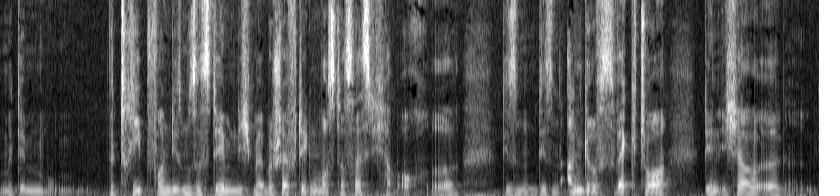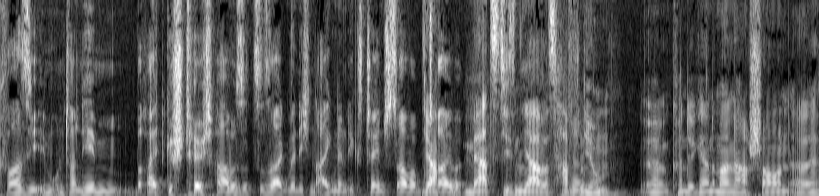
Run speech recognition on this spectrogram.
mit dem Betrieb von diesem System nicht mehr beschäftigen muss. Das heißt, ich habe auch äh, diesen, diesen Angriffsvektor, den ich ja äh, quasi im Unternehmen bereitgestellt habe, sozusagen, wenn ich einen eigenen Exchange-Server betreibe. Ja, März diesen Jahres, Hafnium, ja. äh, könnt ihr gerne mal nachschauen. Äh,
